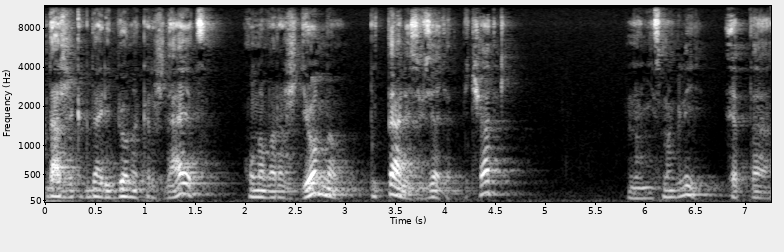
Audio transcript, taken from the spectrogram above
даже когда ребенок рождается, у новорожденного пытались взять отпечатки, но не смогли. Это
